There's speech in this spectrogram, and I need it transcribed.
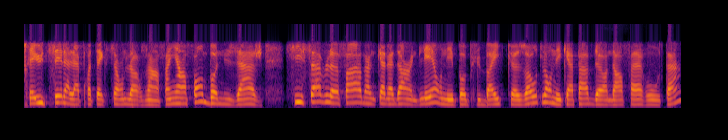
serait utile à la protection de leurs enfants. Ils en font bon usage. S'ils savent le faire dans le Canada anglais, on n'est pas plus bête qu'eux autres. Là, on est capable d'en faire autant.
